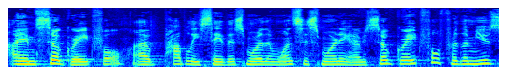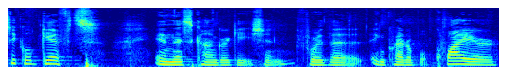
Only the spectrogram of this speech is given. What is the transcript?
I am so grateful. I'll probably say this more than once this morning. I'm so grateful for the musical gifts in this congregation, for the incredible choir,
